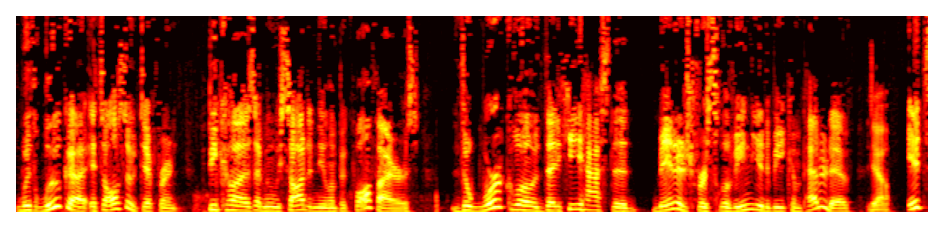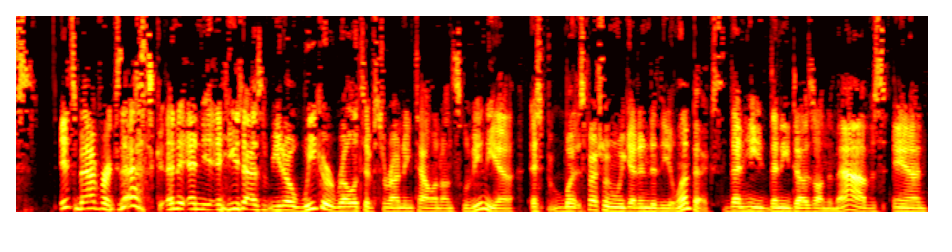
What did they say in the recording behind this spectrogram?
with Luka, it's also different because, I mean, we saw it in the Olympic qualifiers. The workload that he has to manage for Slovenia to be competitive. Yeah. It's, it's Mavericks-esque, and and he has you know weaker relative surrounding talent on Slovenia, especially when we get into the Olympics, than he than he does on the Mavs. And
